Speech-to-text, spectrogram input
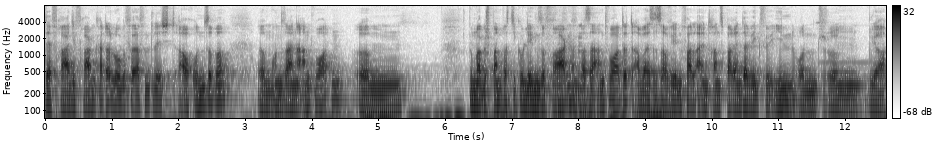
der Fra die Fragenkataloge veröffentlicht, auch unsere ähm, und seine Antworten. Ähm, ich bin mal gespannt, was die Kollegen so fragen und was er antwortet, aber es ist auf jeden Fall ein transparenter Weg für ihn und ähm, ja,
